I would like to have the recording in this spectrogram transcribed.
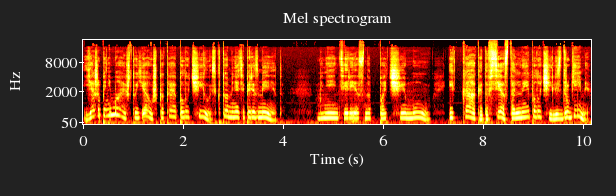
я же понимаю, что я уж какая получилась, кто меня теперь изменит. Мне интересно, почему и как это все остальные получились другими.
